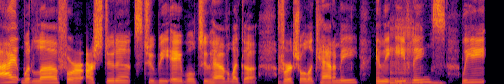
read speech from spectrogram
I would love for our students to be able to have like a virtual academy in the Mm. evenings. We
